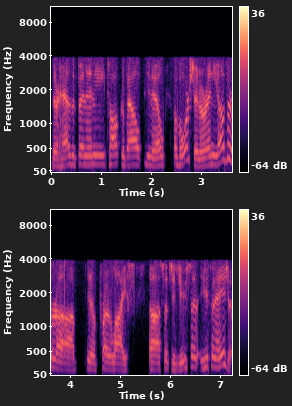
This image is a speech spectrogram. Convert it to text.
There hasn't been any talk about, you know, abortion or any other, uh, you know, pro-life, uh, such as euthanasia.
